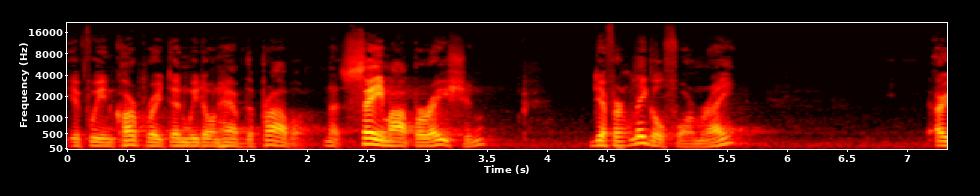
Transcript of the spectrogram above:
If we incorporate, then we don't have the problem. Not same operation, different legal form, right? Are,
